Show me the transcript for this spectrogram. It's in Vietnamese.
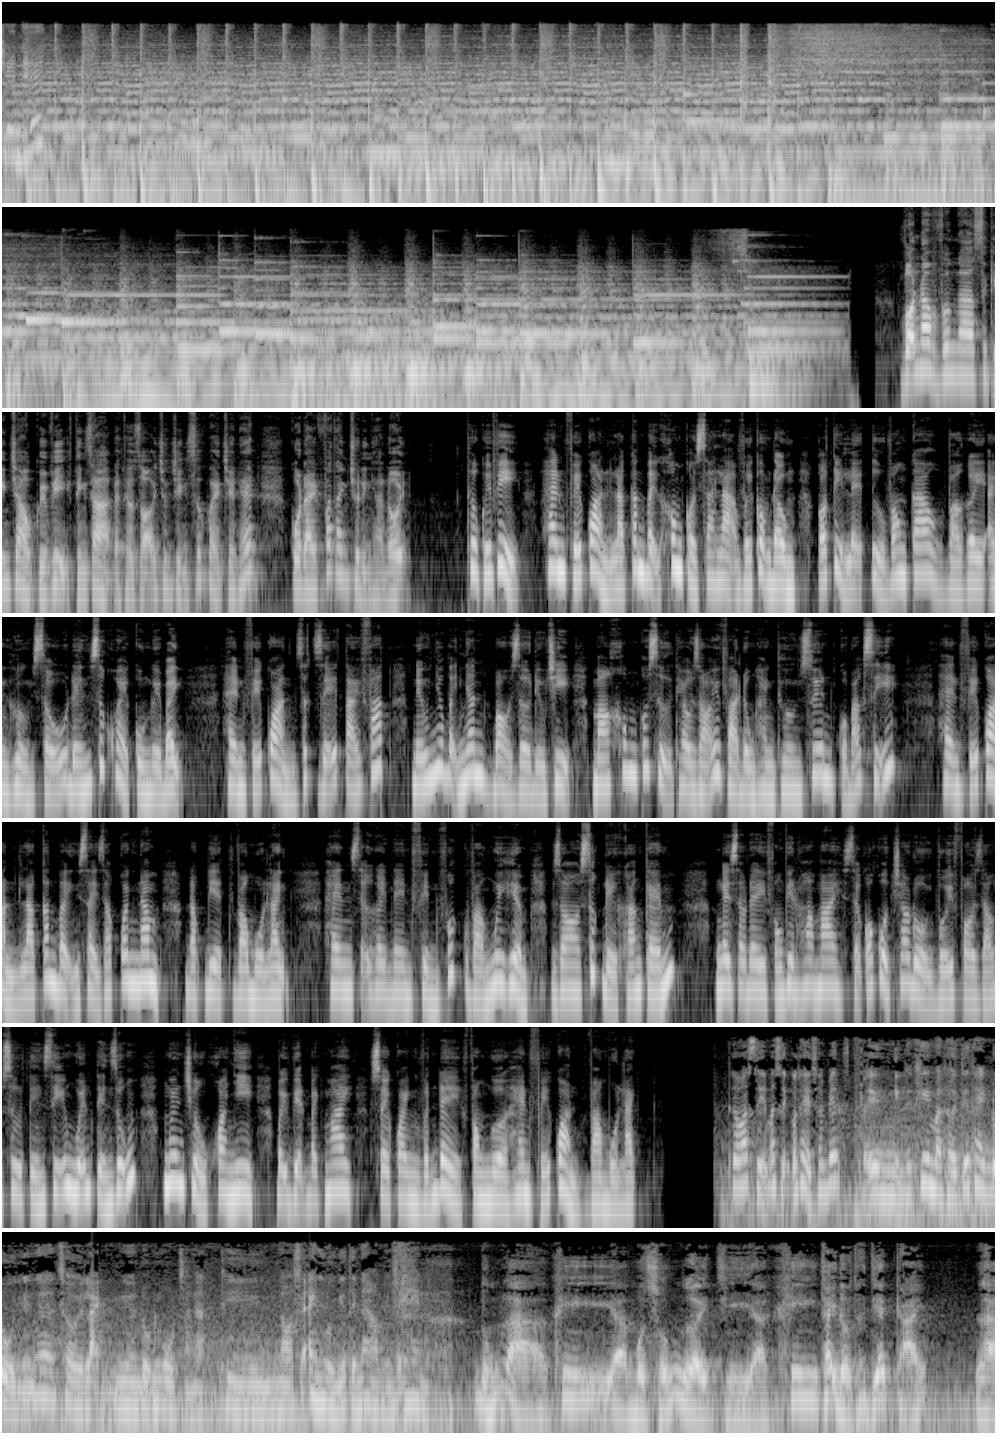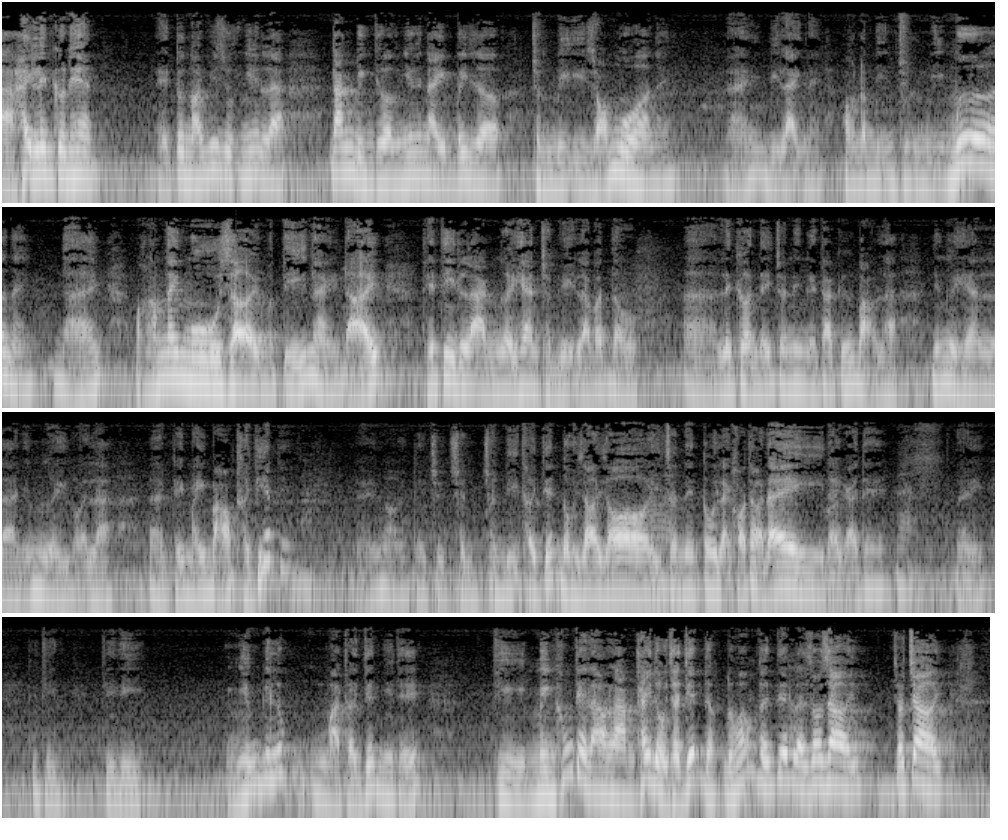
trên hết Võ Nam và Vương Nga xin kính chào quý vị thính giả đang theo dõi chương trình Sức khỏe trên hết của Đài Phát thanh Truyền hình Hà Nội. Thưa quý vị, hen phế quản là căn bệnh không còn xa lạ với cộng đồng, có tỷ lệ tử vong cao và gây ảnh hưởng xấu đến sức khỏe của người bệnh. Hen phế quản rất dễ tái phát nếu như bệnh nhân bỏ giờ điều trị mà không có sự theo dõi và đồng hành thường xuyên của bác sĩ. Hen phế quản là căn bệnh xảy ra quanh năm, đặc biệt vào mùa lạnh. Hen sẽ gây nên phiền phức và nguy hiểm do sức đề kháng kém. Ngay sau đây, phóng viên Hoa Mai sẽ có cuộc trao đổi với Phó Giáo sư Tiến sĩ Nguyễn Tiến Dũng, Nguyên trưởng khoa nhi, Bệnh viện Bạch Mai, xoay quanh vấn đề phòng ngừa hen phế quản vào mùa lạnh. Thưa bác sĩ, bác sĩ có thể cho biết những cái khi mà thời tiết thay đổi những trời lạnh đột ngột chẳng hạn thì nó sẽ ảnh hưởng như thế nào đến bệnh hen ạ? Đúng là khi à, một số người thì à, khi thay đổi thời tiết cái là hay lên cơn hen. Để tôi nói ví dụ như là đang bình thường như này bây giờ chuẩn bị gió mùa này đấy bị lạnh này hoặc là bị chuẩn bị mưa này đấy hoặc hôm nay mù rời một tí này đấy thế thì là người hen chuẩn bị là bắt đầu à, lên cơn đấy cho nên người ta cứ bảo là những người hen là những người gọi là à, cái máy báo thời tiết ấy. đấy rồi tôi chuẩn, chuẩn, chuẩn bị thời tiết đổi rời rồi à. cho nên tôi lại khó thở đây đại cái thế à đấy. Thì, thì thì thì những cái lúc mà thời tiết như thế thì mình không thể nào làm thay đổi thời tiết được đúng không? Thời tiết là do rời cho trời.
